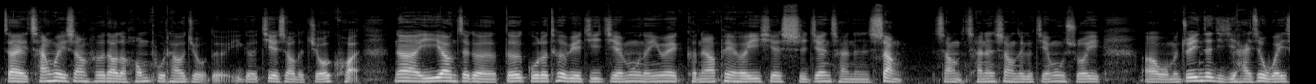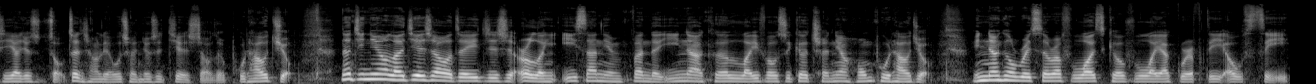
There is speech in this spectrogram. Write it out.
在餐会上喝到的红葡萄酒的一个介绍的酒款。那一样，这个德国的特别级节目呢，因为可能要配合一些时间才能上。上才能上这个节目，所以，呃，我们最近这几集还是维持一下，就是走正常流程，就是介绍这葡萄酒。那今天要来介绍的这一支是二零一三年份的伊纳科莱佛斯科陈酿红葡萄酒，Inaco Riserra Floisco Lilligrave DOC。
